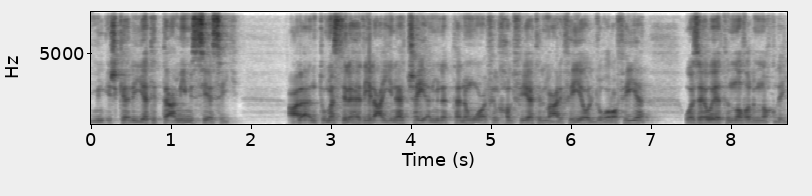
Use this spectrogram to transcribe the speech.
من إشكاليات التعميم السياسي. على أن تمثل هذه العينات شيئا من التنوع في الخلفيات المعرفية والجغرافية وزاوية النظر النقدي.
